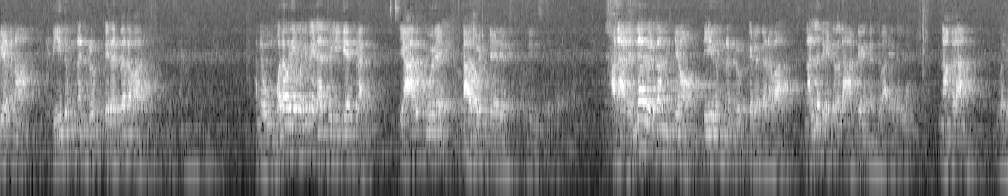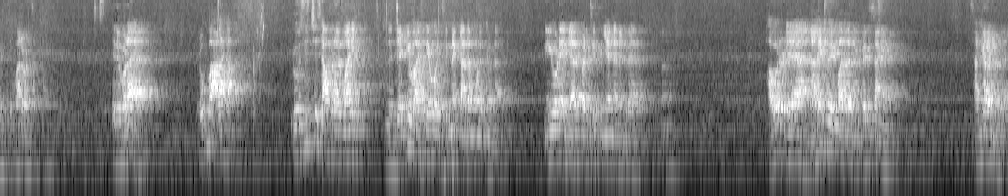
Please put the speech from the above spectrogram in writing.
எப்படி எழுதணும் தீதும் நன்றும் பிறர் தர வாரா அந்த முத வரியை மட்டுமே எல்லாரும் சொல்லிக்கிட்டே இருக்கிறாங்க. யாரும் ஊரே அவருக்கு தேவை அப்படின்னு சொல்லிட்டு ஆனால் ரெண்டாவது வரி தான் முக்கியம். தீதும் நன்றும் பிறர் தர வாரா நல்லது கெட்டதெல்லாம் அட்டவை வேண்டியது வரையதில்லை நாம தான் வரவழைச்சு வரவழைச்சிருக்கோம். இதை விட ரொம்ப அழகா ருசிச்சு சாப்பிட்ற மாதிரி இந்த ஜக்கி வாசியே ஒரு சின்ன கதை மூலம் சொன்னார் நீயோட எங்கேயாவது படிச்சிருக்கீங்கன்னு நினைக்கிறேன். அவருடைய நகைச்சுவை பாத்திரத்துக்கு பெருசாங்க சங்கரம் இல்லை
